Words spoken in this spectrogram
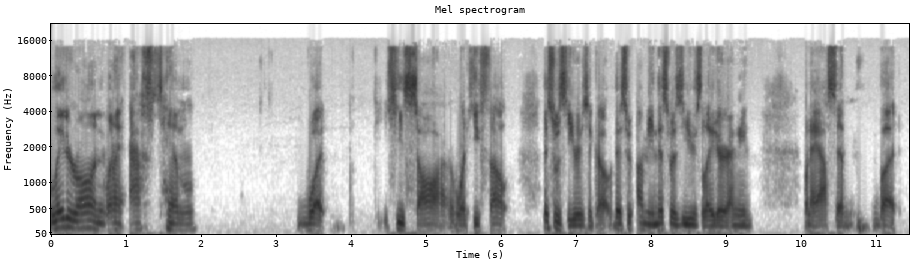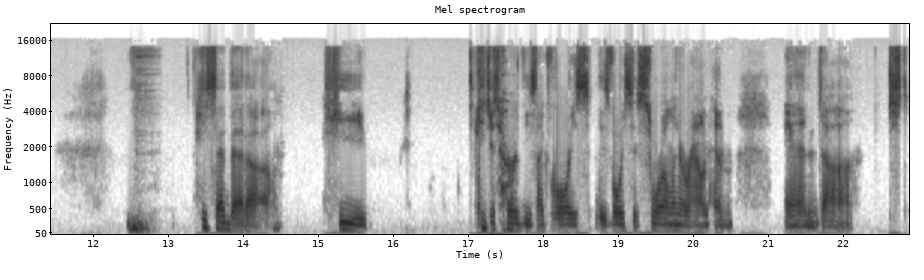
later on when i asked him what he saw or what he felt. This was years ago. This, I mean, this was years later. I mean, when I asked him, but he said that uh, he he just heard these like voice, these voices swirling around him, and uh, just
